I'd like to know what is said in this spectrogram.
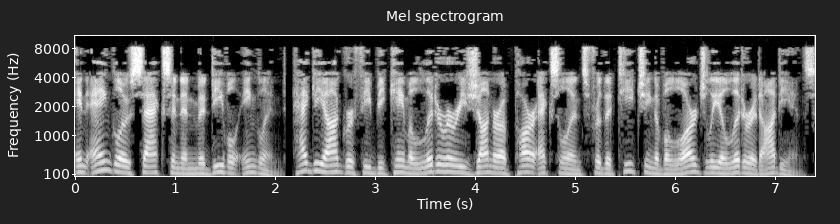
In Anglo-Saxon and medieval England, hagiography became a literary genre par excellence for the teaching of a largely illiterate audience.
